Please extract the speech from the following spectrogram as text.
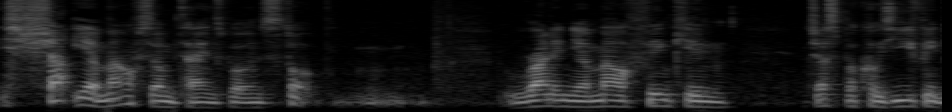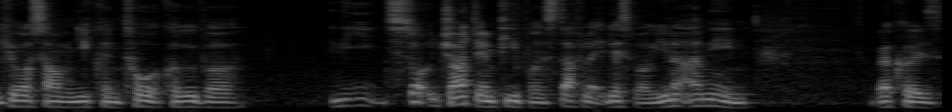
shut your mouth sometimes, bro, and stop running your mouth thinking just because you think you're someone you can talk over. Stop judging people and stuff like this, bro. You know what I mean? Because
